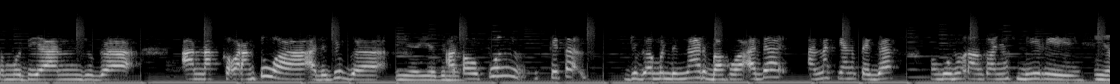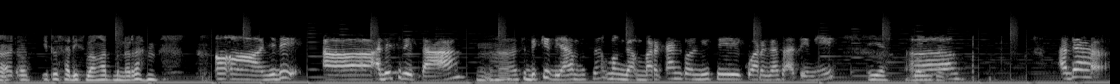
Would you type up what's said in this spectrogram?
kemudian juga anak ke orang tua ada juga. Iya iya benar. Ataupun kita juga mendengar bahwa ada anak yang tega membunuh orang tuanya sendiri. Iya, ada, itu sadis banget beneran. Uh, uh, jadi uh, ada cerita mm-hmm. uh, sedikit ya, maksudnya menggambarkan kondisi keluarga saat ini. Iya. Uh, ada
